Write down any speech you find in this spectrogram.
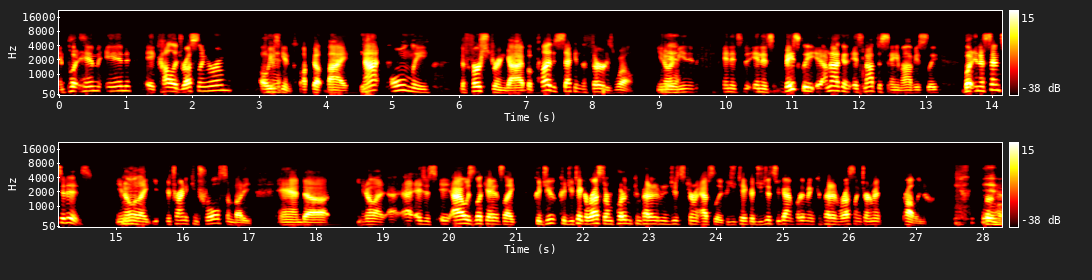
and put him in a college wrestling room, oh, he's Yeah. getting fucked up by not only the first string guy, but probably the second the third as well. You know what I mean? And it's and it's basically I'm not gonna it's not the same obviously, but in a sense it is. You know, Mhm. like you're trying to control somebody, and uh, you know, I, I, I just I always look at it, it's like could you could you take a wrestler and put him competitive in a jiu-jitsu tournament? Absolutely. Could you take a jiu-jitsu guy and put him in competitive wrestling tournament? Probably not. Yeah,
